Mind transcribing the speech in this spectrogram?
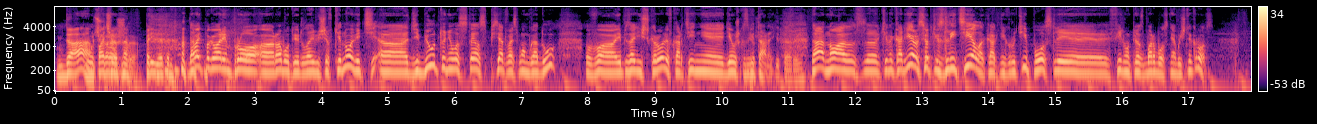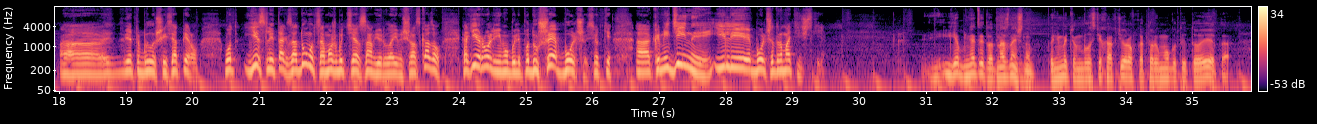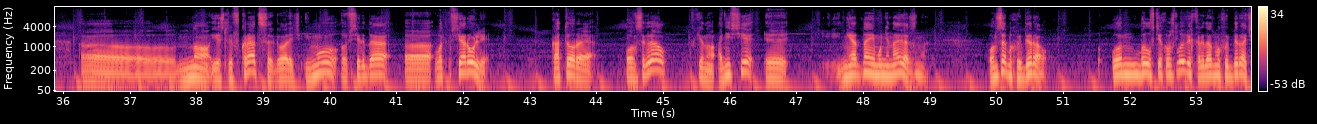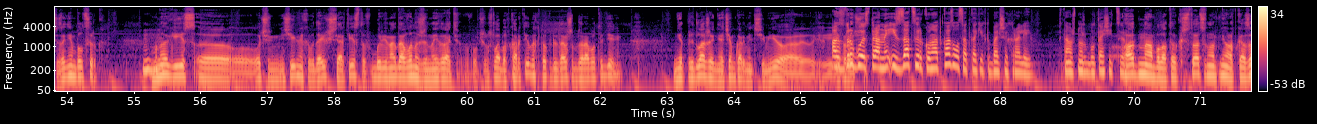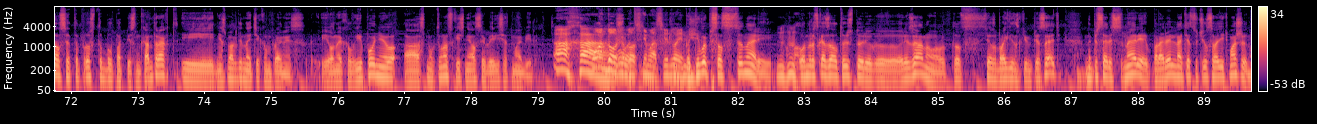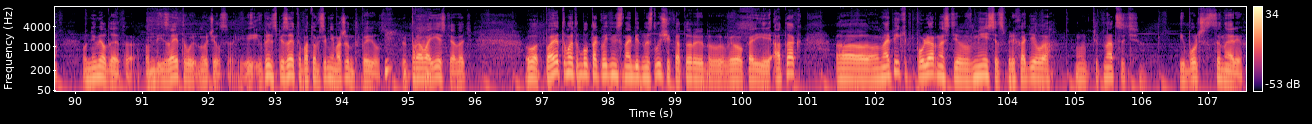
Да, Очень почетно. хорошо. Привет им. Давайте поговорим про э, работу Юрия Лавича в кино. Ведь э, дебют у него состоялся в 58 году в э, эпизодической роли в картине «Девушка с гитарой». Гитары. Да, но э, кинокарьера все-таки взлетела, как ни крути, после э, фильма «Пес Барбос. Необычный кросс». Э, Это было в 61-м. Вот если так задуматься, а может быть, я сам Юрий Владимирович рассказывал, какие роли ему были по душе больше? Все-таки э, комедийные или больше драматические? Я бы не ответил однозначно. Понимаете, он был из тех актеров, которые могут и то, и это. Э, Но если вкратце говорить, ему всегда... э, Вот все роли, которые он сыграл в кино, они все... э, Ни одна ему не навязана. Он сам их выбирал. Он был в тех условиях, когда он мог выбирать. За ним был цирк. Многие из э, очень сильных и выдающихся артистов были иногда вынуждены играть в общем, слабых картинах только для того, чтобы заработать денег. Нет предложения, а чем кормить семью. А, и- А и с прочее. другой стороны, из-за цирка он отказывался от каких-то больших ролей? Потому что нужно было тащить цирк. Одна была только ситуация, но он отказался. Это просто был подписан контракт, и не смогли найти компромисс. И он ехал в Японию, а Смоктуновский снялся «Берегись автомобиля». Аха. Он должен вот. был сниматься, Юрий. Под него писался сценарий. Он рассказал эту историю э, Рязанову, тот сел с Брагинским писать, написали сценарий, параллельно отец учился водить машину. Он не умел до этого. Он из-за этого научился. И, и, в принципе, из-за этого потом в семье машина-то появилась. Права есть, а дать. Вот. Поэтому это был такой единственный обидный случай, который ну, в его карьере. А так, э, на пике популярности в месяц приходило ну, 15 и больше сценариев.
